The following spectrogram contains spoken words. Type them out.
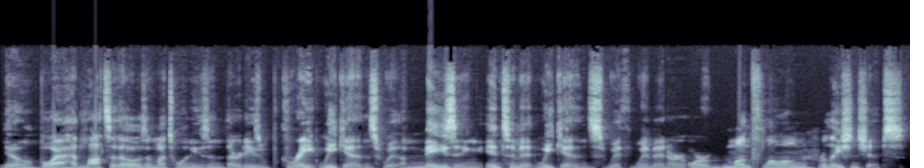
You know, boy, I had lots of those in my 20s and 30s. Great weekends with amazing, intimate weekends with women or or month long relationships.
